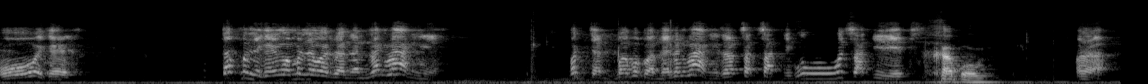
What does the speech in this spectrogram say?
โอ้ยแกจับมันยังไงว่ามันว่าแบบนั้นล่างๆนี่มันจัดบ่บ่แบบไหนล่างๆนี่ซัดๆนี่โอ้ยซัดอีครับผมนั่นล่ะได้ยิน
